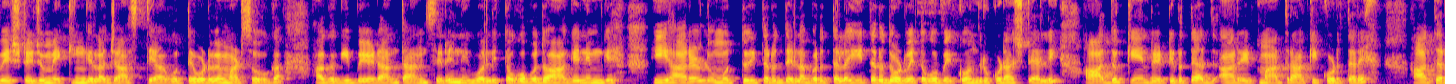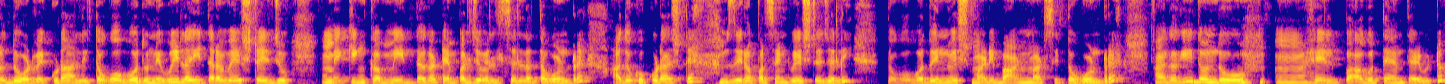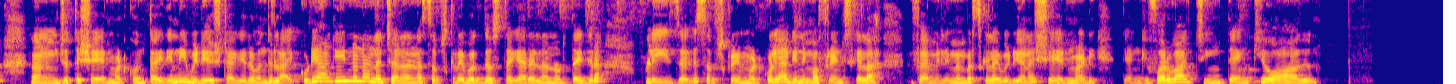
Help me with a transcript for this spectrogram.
ವೇಸ್ಟೇಜು ಮೇಕಿಂಗ್ ಎಲ್ಲ ಜಾಸ್ತಿ ಆಗುತ್ತೆ, ಒಡವೆ ಮಾಡಿಸೋವಾಗ ಹಾಗಾಗಿ ಬೇಡ ಅಂತ ಅನಿಸಿರಿ ನೀವು ಅಲ್ಲಿ ತೊಗೋಬೋದು. ಹಾಗೆ ನಿಮಗೆ ಈ ಹರಳು ಮುತ್ತು ಈ ಥರದ್ದೆಲ್ಲ ಬರುತ್ತಲ್ಲ, ಈ ಥರದ್ದು ಒಡವೆ ತೊಗೋಬೇಕು ಅಂದರೂ ಕೂಡ ಅಷ್ಟೇ ಅಲ್ಲಿ. ಅದಕ್ಕೇನು ರೇಟ್ ಇರುತ್ತೆ, ಅದು, ಆ ರೇಟ್ ಮಾತ್ರ ಹಾಕಿ ಕೊಡ್ತಾರೆ. ಆ ಥರದ್ದು ಒಡವೆ ಕೂಡ ಅಲ್ಲಿ ತೊಗೋಬೋದು ನೀವು. ಇಲ್ಲ ಈ ಥರ ವೇಸ್ಟೇಜು ಮೇಕಿಂಗ್ ಕಮ್ಮಿ ಇದ್ದಾಗ ಟೆಂಪಲ್ ಜ್ಯುವೆಲ್ಸ್ ಎಲ್ಲ ತೊಗೊಂಡ್ರೆ, ಅದಕ್ಕೂ ಕೂಡ ಅಷ್ಟೇ ಝೀರೋ ಪರ್ಸೆಂಟ್ ವೇಸ್ಟೇಜಲ್ಲಿ ತೊಗೋಬೋದು. ಇನ್ವೆಸ್ಟ್ ಮಾಡಿ ಬಾಂಡ್ ಮಾಡಿಸಿ ತೊಗೋ ತೊಗೊಂಡ್ರೆ ಹಾಗಾಗಿ ಇದೊಂದು ಹೆಲ್ಪ್ ಆಗುತ್ತೆ ಅಂತ ಹೇಳ್ಬಿಟ್ಟು ನಾನು ನಿಮ್ಮ ಜೊತೆ ಶೇರ್ ಮಾಡ್ಕೊತಾ ಇದ್ದೀನಿ. ಈ ವಿಡಿಯೋ ಇಷ್ಟ ಆಗಿರೋ ಒಂದು ಲೈಕ್ ಕೊಡಿ. ಹಾಗೆ ಇನ್ನೂ ನನ್ನ ಚಾನಲ್ನ ಸಬ್ಸ್ಕ್ರೈಬ್ ಆಗಿ ಯಾರೆಲ್ಲ ನೋಡ್ತಾ ಇದ್ದೀರಾ ಆಗಿ ಸಬ್ಸ್ಕ್ರೈಬ್ ಮಾಡ್ಕೊಳ್ಳಿ. ಹಾಗೆ ನಿಮ್ಮ ಫ್ರೆಂಡ್ಸ್ಗೆಲ್ಲ ಫ್ಯಾಮಿಲಿ ಮೆಂಬರ್ಸ್ಗೆಲ್ಲ ವಿಡಿಯೋನ ಶೇರ್ ಮಾಡಿ. Thank you for watching thank you all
